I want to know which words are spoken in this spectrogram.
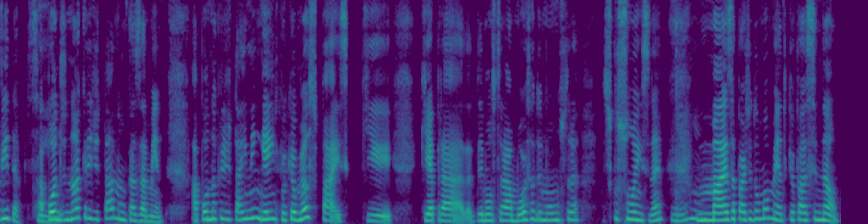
vida. A Sim. ponto de não acreditar num casamento, a ponto de não acreditar em ninguém, porque os meus pais, que, que é pra demonstrar amor, só demonstra discussões, né? Uhum. Mas a partir do momento que eu falo assim, não,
